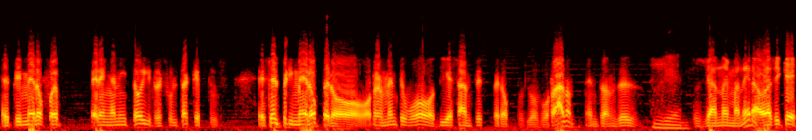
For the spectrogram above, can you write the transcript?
el primero fue Perenganito y resulta que pues es el primero, pero realmente hubo 10 antes, pero pues los borraron. Entonces, pues ya no hay manera. Ahora sí que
